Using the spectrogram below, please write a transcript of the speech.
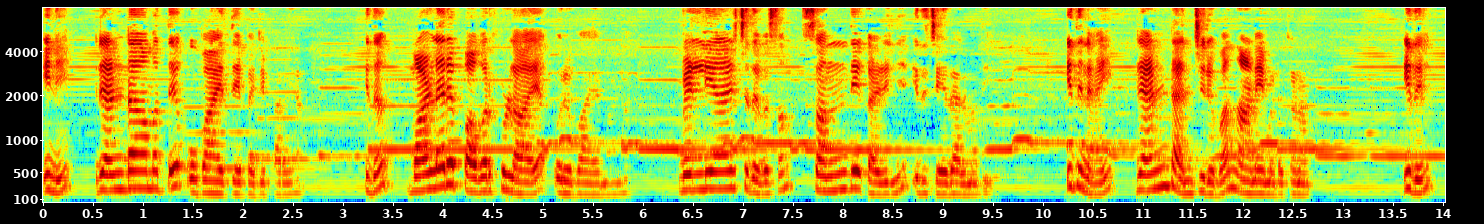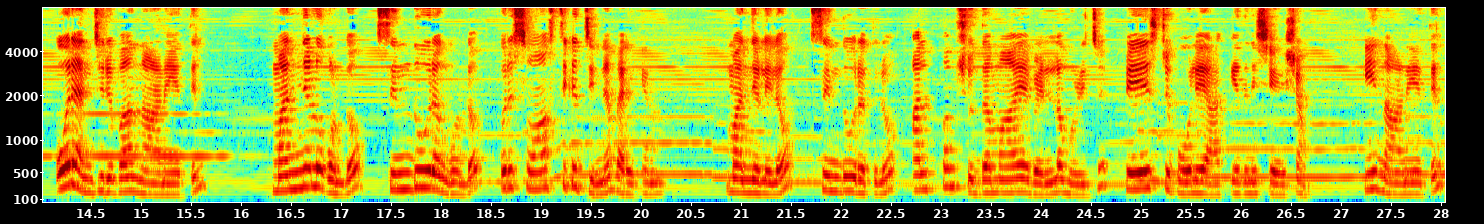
ഇനി രണ്ടാമത്തെ ഉപായത്തെ പറ്റി പറയാം. ഇത് വളരെ പവർഫുള്ളായ ഒരു ഉപായമാണ്. വെള്ളിയാഴ്ച ദിവസം സന്ധ്യ കഴിഞ്ഞ് ഇത് ചെയ്താൽ മതി. ഇതിനായി രണ്ട് അഞ്ച് രൂപ നാണയം എടുക്കണം ഇതിൽ ഒരു അഞ്ച് രൂപ നാണയത്തിൽ മഞ്ഞൾ കൊണ്ടോ സിന്ദൂരം കൊണ്ടോ ഒരു സ്വാസ്തിക ചിഹ്നം വരയ്ക്കണം. മഞ്ഞളിലോ സിന്ദൂരത്തിലോ അല്പം ശുദ്ധമായ വെള്ളമൊഴിച്ച് പേസ്റ്റ് പോലെ ആക്കിയതിന് ശേഷം ഈ നാണയത്തിൽ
